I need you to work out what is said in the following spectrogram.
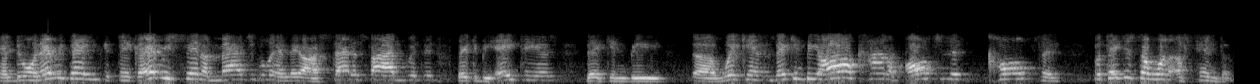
and doing everything you can think of, every sin imaginable, and they are satisfied with it. They can be atheists. They can be uh, Wiccans. They can be all kind of alternate cults, and but they just don't want to offend them.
